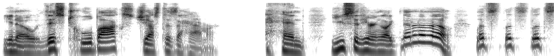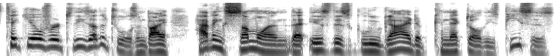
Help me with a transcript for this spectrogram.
you know this toolbox just as a hammer and you sit here and like no no no no let's let's let's take you over to these other tools and by having someone that is this glue guy to connect all these pieces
